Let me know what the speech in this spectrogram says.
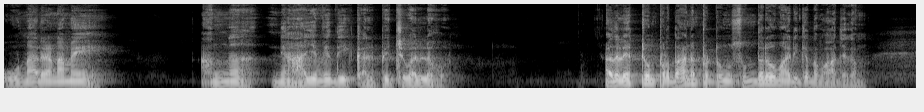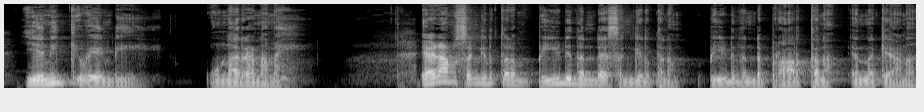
ഉണരണമേ. അങ്ങ് ന്യായവിധി കൽപ്പിച്ചുവല്ലോ. അതിലേറ്റവും പ്രധാനപ്പെട്ടവും സുന്ദരവുമായിരിക്കുന്ന വാചകം എനിക്ക് വേണ്ടി ഉണരണമേ. ഏഴാം സങ്കീർത്തനം പീഡിതന്റെ സങ്കീർത്തനം പീഡിതന്റെ പ്രാർത്ഥന എന്നൊക്കെയാണ്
